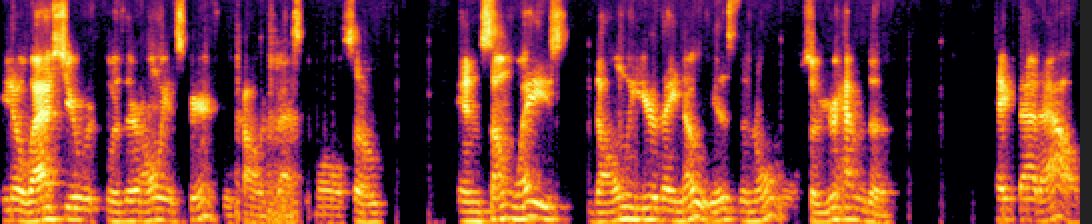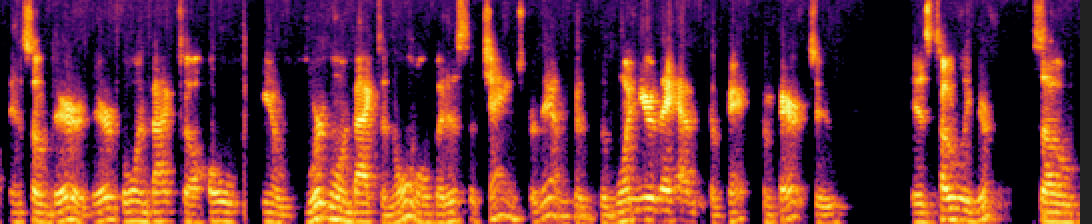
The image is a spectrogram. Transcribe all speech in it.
you know, last year was their only experience with college basketball. So in some ways, the only year they know is the normal. So you're having to take that out. And so they're they're going back to a whole, you know, we're going back to normal, but it's a change for them because the one year they have to compare compare it to is totally different. So,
